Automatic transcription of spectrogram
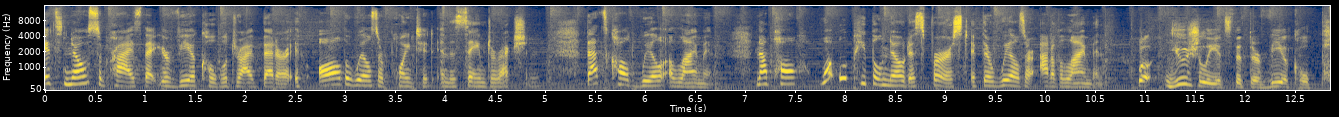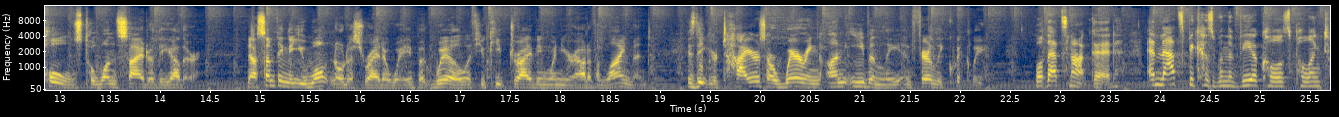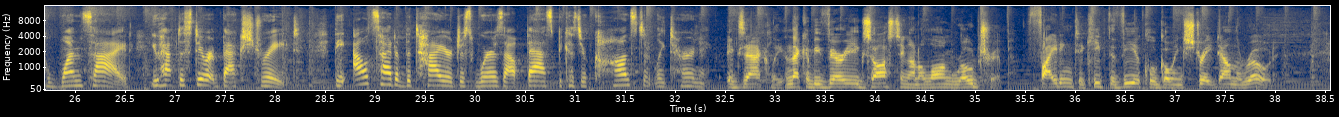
It's no surprise that your vehicle will drive better if all the wheels are pointed in the same direction. That's called wheel alignment. Now, Paul, what will people notice first if their wheels are out of alignment? Well, usually it's that their vehicle pulls to one side or the other. Now, something that you won't notice right away, but will if you keep driving when you're out of alignment, is that your tires are wearing unevenly and fairly quickly. Well, that's not good. And that's because when the vehicle is pulling to one side, you have to steer it back straight. The outside of the tire just wears out fast because you're constantly turning. Exactly. And that can be very exhausting on a long road trip, fighting to keep the vehicle going straight down the road.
